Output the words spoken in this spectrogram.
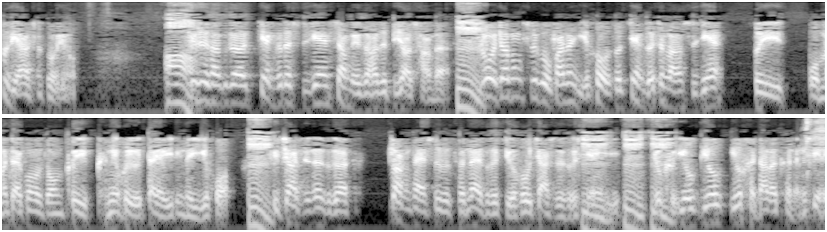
四点二十左右。哦。就是它这个间隔的时间相对来说还是比较长的。嗯。如果交通事故发生以后说间隔正常时间，所以我们在工作中可以肯定会有带有一定的疑惑。嗯。就驾驶的这个。状态是不是存在这个酒后驾驶的这个嫌疑？嗯，有可有有有很大的可能性。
